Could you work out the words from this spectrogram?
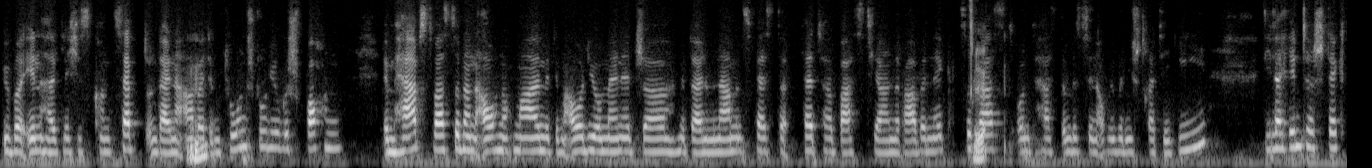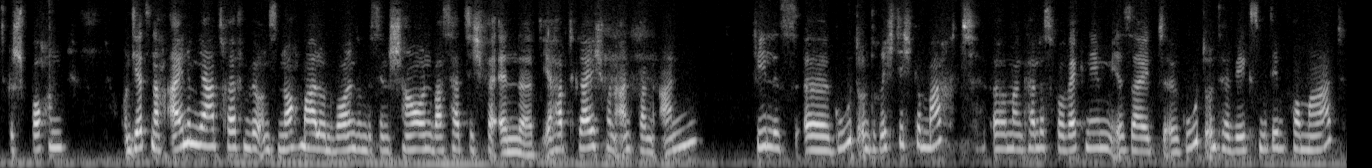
über inhaltliches Konzept und deine Arbeit mhm. im Tonstudio gesprochen. Im Herbst warst du dann auch nochmal mit dem Audiomanager, mit deinem Namensvetter Bastian Rabeneck zu ja. Gast und hast ein bisschen auch über die Strategie, die dahinter steckt, gesprochen. Und jetzt nach einem Jahr treffen wir uns nochmal und wollen so ein bisschen schauen, was hat sich verändert. Ihr habt gleich von Anfang an vieles äh, gut und richtig gemacht. Äh, man kann das vorwegnehmen, ihr seid äh, gut unterwegs mit dem Format,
